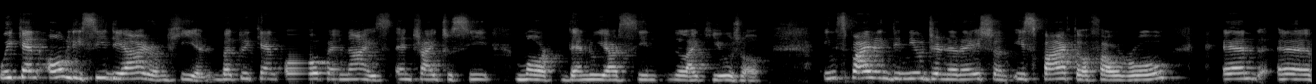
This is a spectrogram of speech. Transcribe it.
We can only see the iron here but we can open eyes and try to see more than we are seeing like you usual. Inspiring the new generation is part of our role. And uh,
